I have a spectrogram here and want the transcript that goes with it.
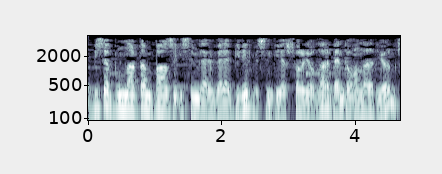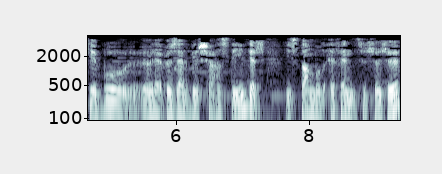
Bize bunlardan bazı isimler verebilir misin diye soruyorlar. Ben de onlara diyorum ki bu öyle özel bir şahıs değildir. İstanbul efendisi sözü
